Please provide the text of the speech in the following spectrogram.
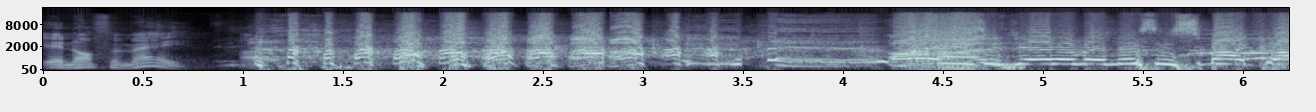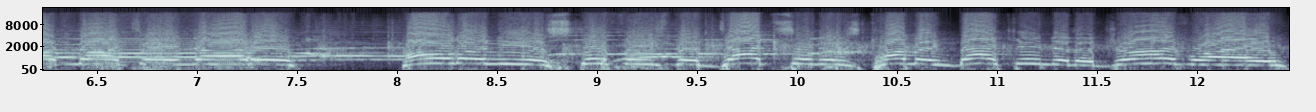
Yeah, not for me. Ladies and gentlemen, this is Smut Club 1990. Hold on to your stiffies. The Datsun is coming back into the driveway.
